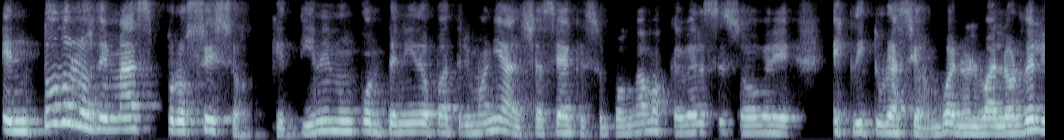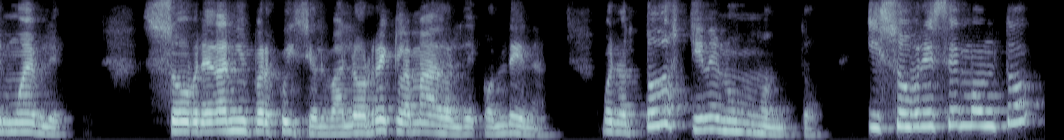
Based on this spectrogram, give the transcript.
En todos los demás procesos que tienen un contenido patrimonial, ya sea que supongamos que verse sobre escrituración, bueno, el valor del inmueble, sobre daño y perjuicio, el valor reclamado, el de condena, bueno, todos tienen un monto. Y sobre ese monto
